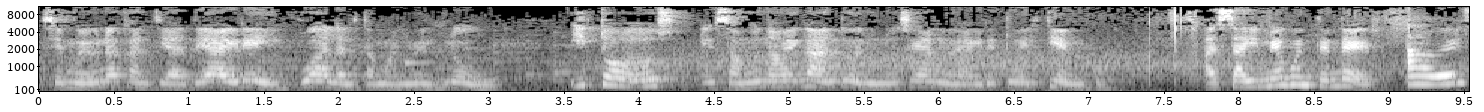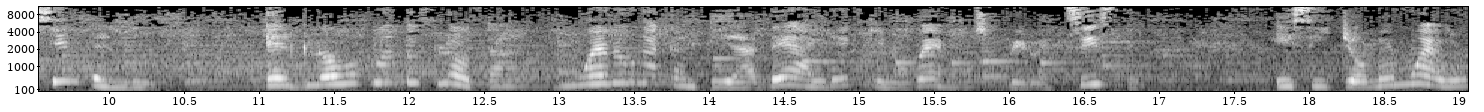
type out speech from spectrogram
se mueve una cantidad de aire igual al tamaño del globo. Y todos estamos navegando en un océano de aire todo el tiempo. Hasta ahí me hago entender. A ver si entendí. El globo cuando flota mueve una cantidad de aire que no vemos, pero existe. Y si yo me muevo,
